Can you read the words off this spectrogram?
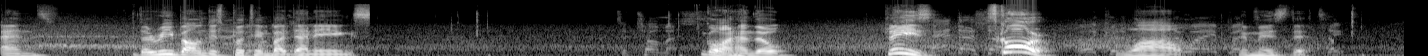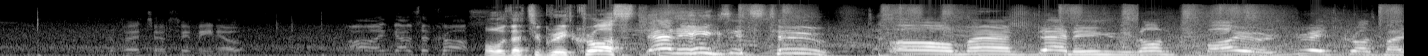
And the rebound is put in by Danny Ings. Go on, Hendo. Please, score! Wow, He missed it. Oh, that's a great cross. Danny Ings, it's two. Oh man, Danny Ings is on fire. Great cross by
